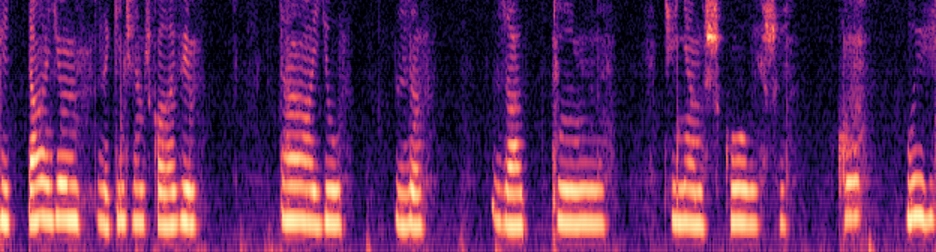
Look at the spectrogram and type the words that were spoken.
Вітаю з закінченням школи. Вітаю з закінченням школи. Школи.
